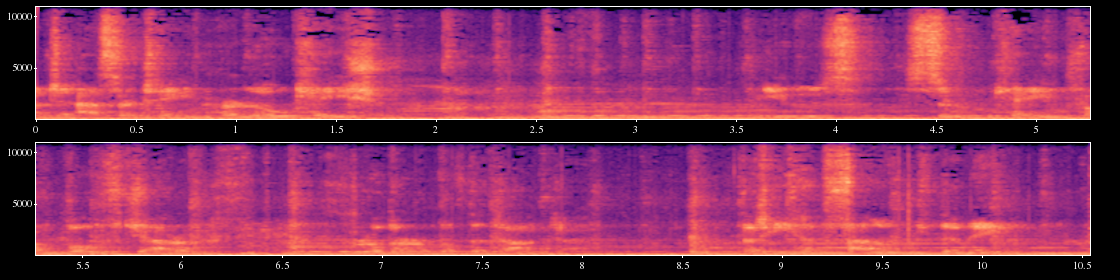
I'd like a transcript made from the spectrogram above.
and to ascertain her location. News soon came from Bodb Derg, brother of the Dagda, that he had found the maiden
